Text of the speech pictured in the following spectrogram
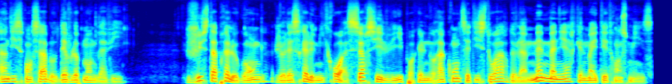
indispensables au développement de la vie. Juste après le gong, je laisserai le micro à Sœur Sylvie pour qu'elle nous raconte cette histoire de la même manière qu'elle m'a été transmise.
